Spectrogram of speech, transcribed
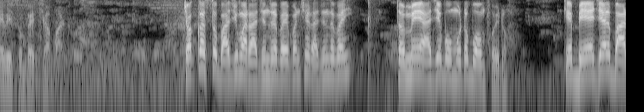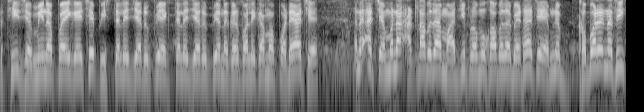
એવી શુભેચ્છા પાઠવું છું. ચોક્કસ તો બાજુમાં રાજેન્દ્રભાઈ પણ છે. રાજેન્દ્રભાઈ, તમે આજે બહુ મોટો બોમ્બ ફોડ્યો કે બે હજાર બારથી જમીન અપાઈ ગઈ છે, પિસ્તાલીસ હજાર રૂપિયા, એકતાલીસ હજાર રૂપિયા નગરપાલિકામાં પડ્યા છે. અને આ ચેમ્બરના આટલા બધા માજી પ્રમુખ આ બધા બેઠા છે, એમને ખબર નથી.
